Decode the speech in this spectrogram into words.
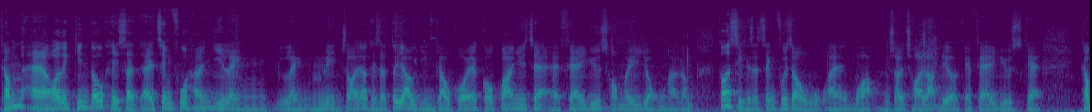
咁誒、我哋見到其實誒政府喺二零零五年左右，其實都有研究過一個關於即係誒 fair use 可唔可以用啊咁。當時其實政府就誒話唔想採納呢個嘅 fair use 嘅。咁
